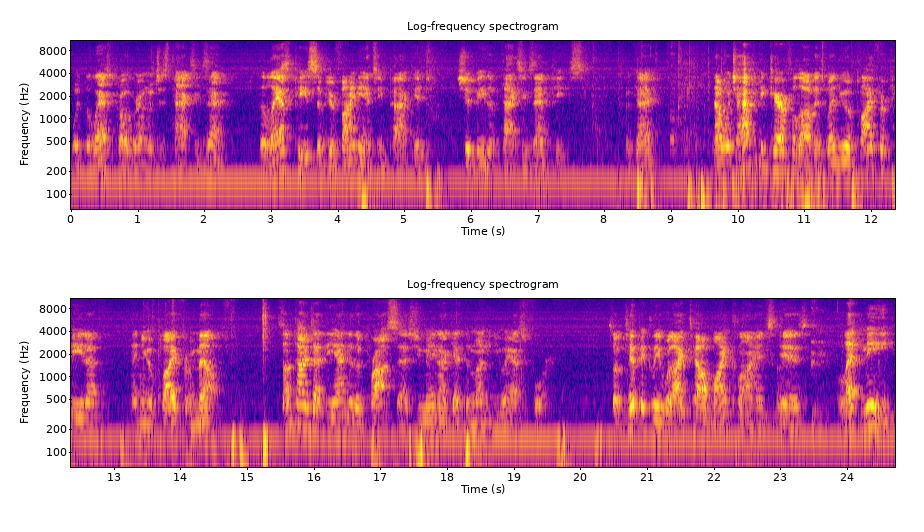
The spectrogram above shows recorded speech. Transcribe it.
with the last program, which is tax exempt. The last piece of your financing package should be the tax exempt piece, okay? Now, what you have to be careful of is when you apply for PIDA and you apply for MELF, sometimes at the end of the process, you may not get the money you asked for. So typically, what I tell my clients is, let me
